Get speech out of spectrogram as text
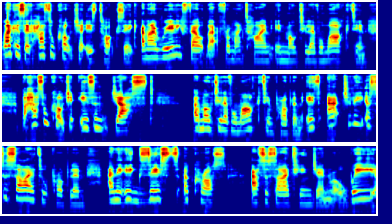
like I said, hustle culture is toxic, and I really felt that from my time in multi level marketing. But hustle culture isn't just a multi level marketing problem, it's actually a societal problem, and it exists across our society in general. We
